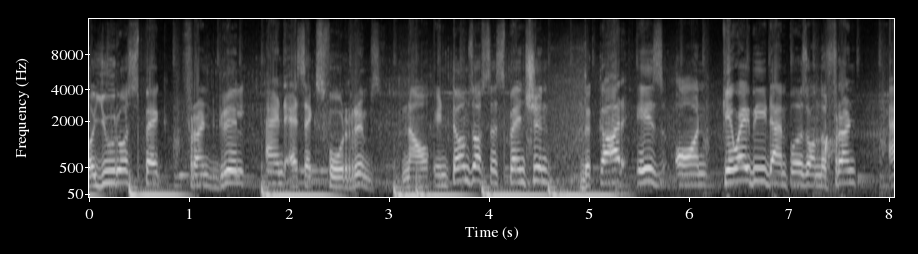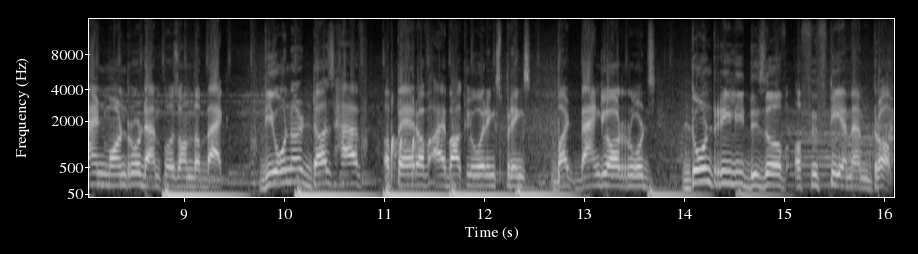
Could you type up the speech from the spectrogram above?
a euro spec front grille and sx4 rims. Now in terms of suspension the car is on kyb dampers on the front and monroe dampers on the back. The owner does have a pair of Eibach lowering springs but bangalore roads don't really deserve a 50 mm drop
